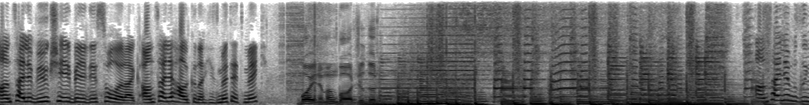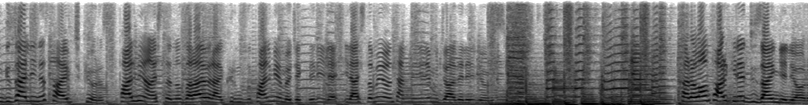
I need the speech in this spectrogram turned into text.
Antalya Büyükşehir Belediyesi olarak Antalya halkına hizmet etmek, boynumun borcudur. Antalya'mızın güzelliğine sahip çıkıyoruz. Palmiye ağaçlarına zarar veren kırmızı palmiye böcekleriyle ilaçlama yöntemleriyle mücadele ediyoruz. Karavan Park ile düzen geliyor.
